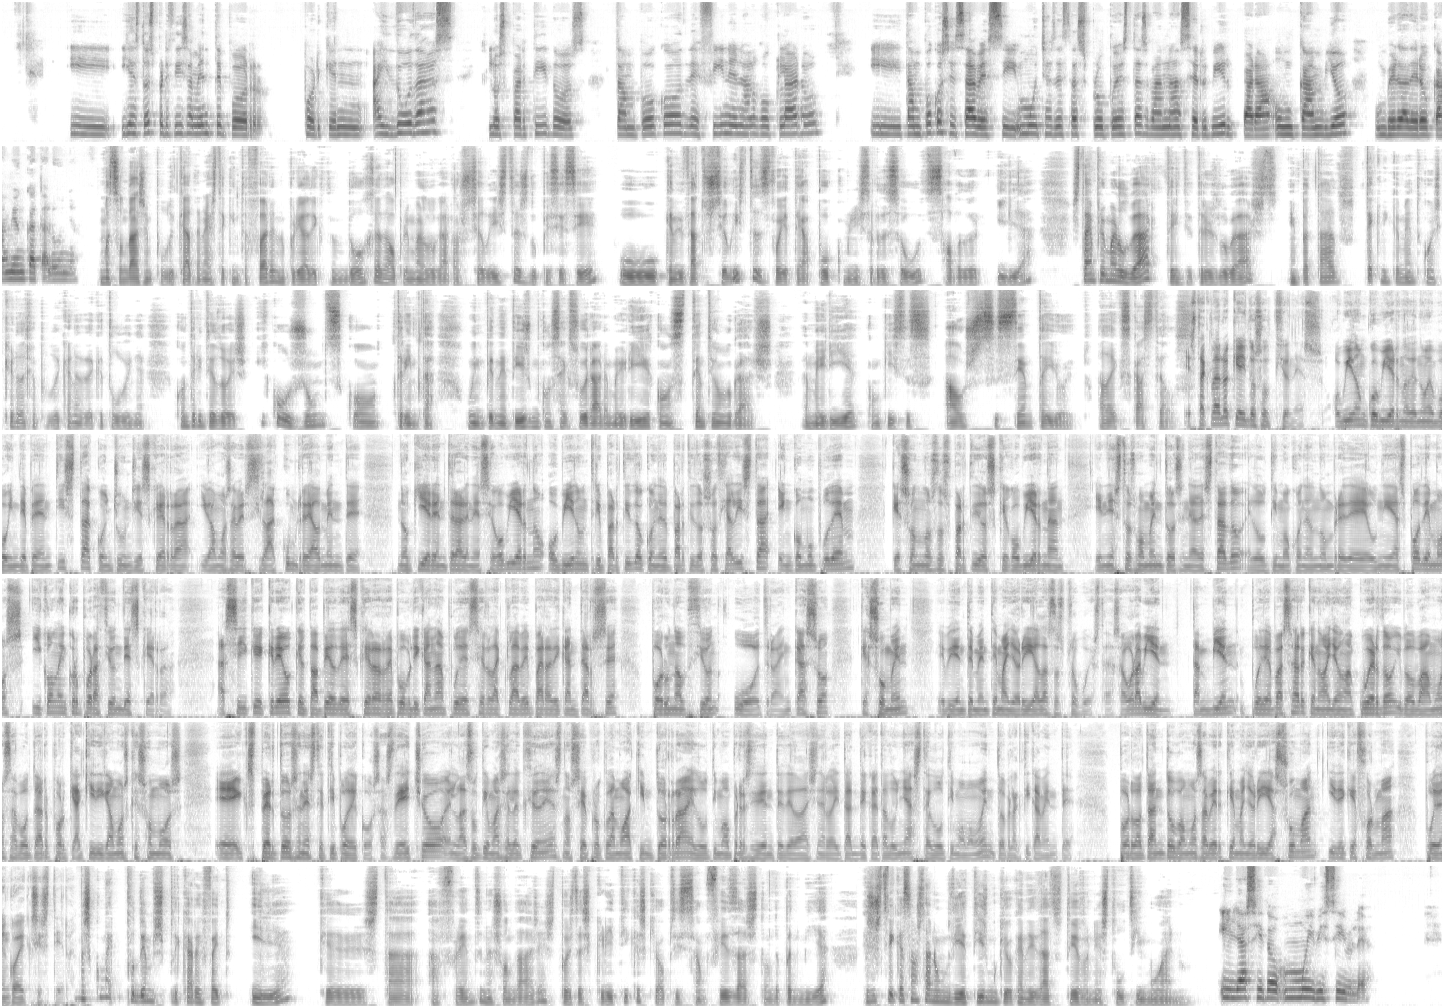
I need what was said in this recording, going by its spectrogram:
Y, y esto es precisamente por, porque hay dudas, los partidos tampoco definen algo claro y tampoco se sabe si muchas de estas propuestas van a servir para un cambio, un verdadero cambio en Cataluña. Uma sondagem publicada nesta quinta-feira no periódico de Andorra dá o primeiro lugar aos socialistas do PCC. O candidato dos socialistas foi até há pouco ministro da Saúde, Salvador Ilha. Está em primeiro lugar, 33 lugares, empatado tecnicamente com a esquerda republicana da Catalunha, com 32, e com o Junts com 30. O independentismo consegue segurar a maioria com 71 lugares. A maioria conquista-se aos 68. Alex Castells. Está claro que hay dos opciones. O bien un gobierno de nuevo independentista con Junts y Esquerra y vamos a ver si la CUM realmente no quiere entrar en ese gobierno, o bien un tripartido con el Partido Socialista en Comú Podem, que son los dos partidos que gobiernan en estos momentos en el Estado, el último con el nombre de Unidas Podemos, y con la incorporación de Esquerra. Así que creo que el papel de Esquerra Republicana puede ser la clave para decantarse por una opción u otra, en caso que sumen, evidentemente, mayoría las dos propuestas. Ahora bien, también puede pasar que no haya un acuerdo y volvamos a votar porque aquí digamos que somos eh, expertos en este tipo de cosas. De hecho, en las últimas elecciones no se proclamó a Quim Torra el último presidente de la Generalitat de Cataluña hasta el último momento, prácticamente. Por lo tanto, vamos a ver qué mayorías suman y de qué forma pueden coexistir. Mas podemos explicar o efeito ilha que está à frente nas sondagens, depois das críticas que a oposição fez à gestão da pandemia? A justificação está no mediatismo que o candidato teve neste último ano. Y ya ha sido muy visible.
